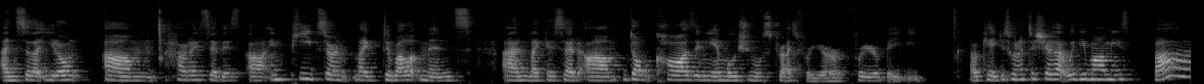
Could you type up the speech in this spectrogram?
and so that you don't um, how do I say this uh, impede certain like developments and like I said um, don't cause any emotional stress for your for your baby okay just wanted to share that with you mommies bye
